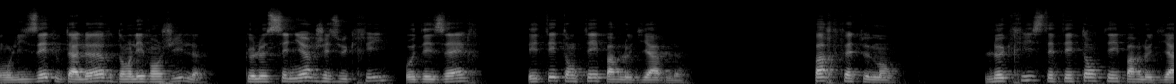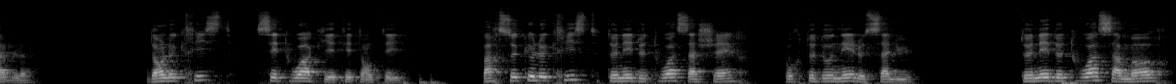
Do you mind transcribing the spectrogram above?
On lisait tout à l'heure dans l'Évangile que le Seigneur Jésus-Christ, au désert, était tenté par le diable. Parfaitement. Le Christ était tenté par le diable. Dans le Christ, c'est toi qui étais tenté, parce que le Christ tenait de toi sa chair pour te donner le salut, tenait de toi sa mort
